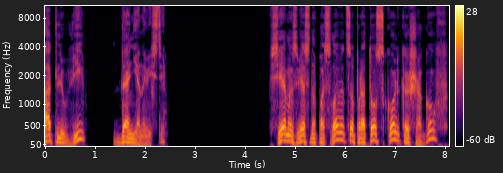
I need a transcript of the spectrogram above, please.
От любви до ненависти. Всем известна пословица про то, сколько шагов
